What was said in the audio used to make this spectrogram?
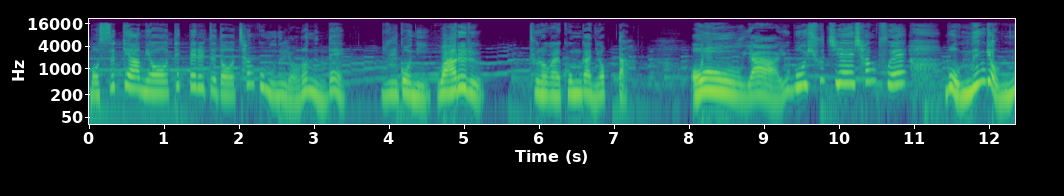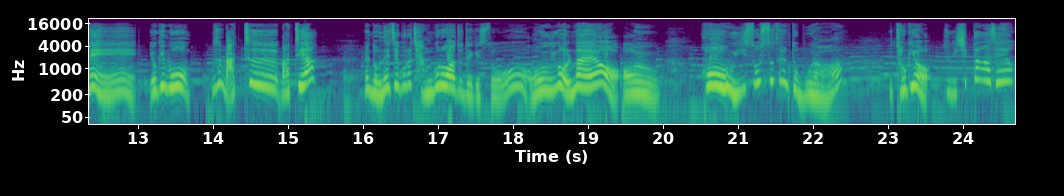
머쓱해하며 택배를 뜯어 창고 문을 열었는데 물건이 와르르 들어갈 공간이 없다. 어우, 야, 이거 뭐 휴지에 샴푸에 뭐 없는 게 없네. 여기 뭐 무슨 마트 마트야? 야, 너네 집으로 장 보러 와도 되겠어. 어우, 이거 얼마예요? 어우, 어우, 이 소스들은 또 뭐야? 저기요, 저기 식당 하세요?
